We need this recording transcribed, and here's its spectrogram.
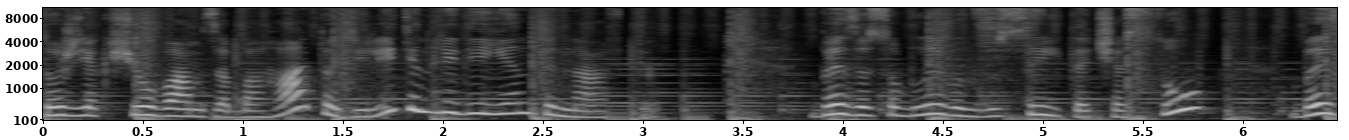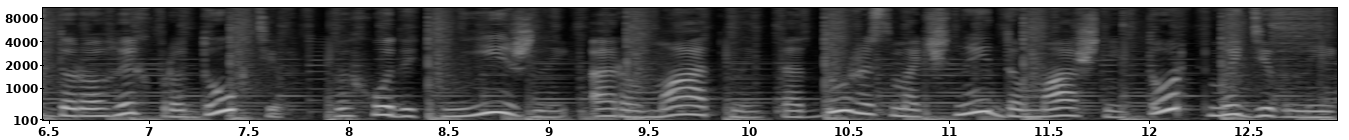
Тож, якщо вам забагато, діліть інгредієнти навпіл. Без особливих зусиль та часу, без дорогих продуктів виходить ніжний, ароматний та дуже смачний домашній торт-медівник.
